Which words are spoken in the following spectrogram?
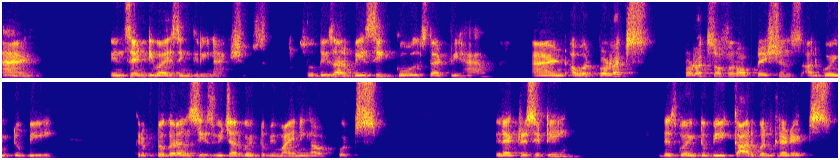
and incentivizing green actions. So these are basic goals that we have, and our products products of our operations are going to be cryptocurrencies, which are going to be mining outputs, electricity, there's going to be carbon credits,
